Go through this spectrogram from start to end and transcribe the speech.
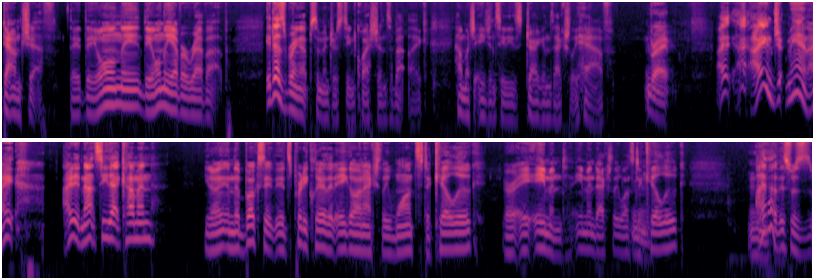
downshift. They they only they only ever rev up. It does bring up some interesting questions about like how much agency these dragons actually have. right. I I, I enjoy, man, I I did not see that coming. You know, in the books, it, it's pretty clear that Aegon actually wants to kill Luke, or a- Aemond. Aemond actually wants to kill Luke. I thought this was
